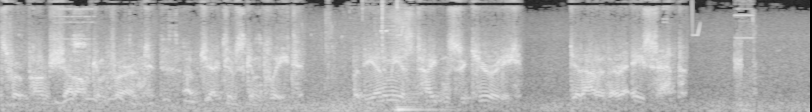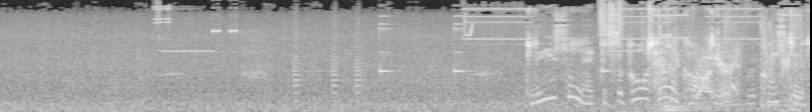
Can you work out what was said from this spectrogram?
Transfer pump shut-off confirmed. Objectives complete. But the enemy has tightened security. Get out of there ASAP. Please select the support helicopter Roger. requested.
